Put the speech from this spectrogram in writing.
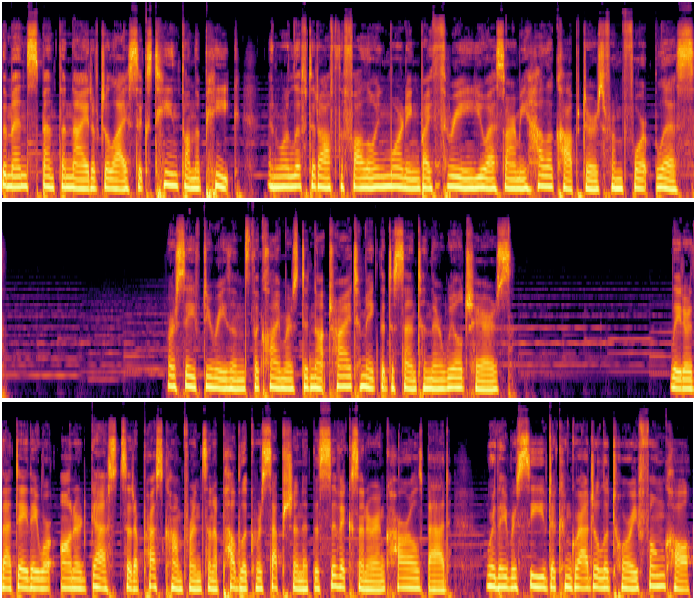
The men spent the night of July 16th on the peak and were lifted off the following morning by three U.S. Army helicopters from Fort Bliss. For safety reasons, the climbers did not try to make the descent in their wheelchairs. Later that day, they were honored guests at a press conference and a public reception at the Civic Center in Carlsbad, where they received a congratulatory phone call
